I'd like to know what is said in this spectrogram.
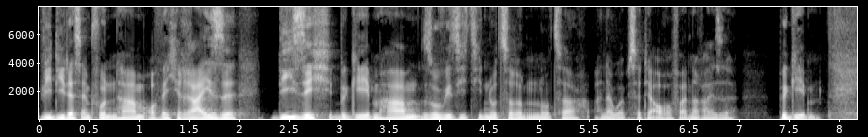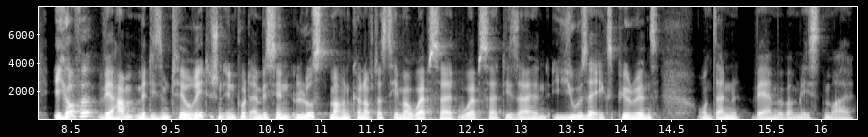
wie die das empfunden haben, auf welche Reise die sich begeben haben, so wie sich die Nutzerinnen und Nutzer einer Website ja auch auf eine Reise begeben. Ich hoffe, wir haben mit diesem theoretischen Input ein bisschen Lust machen können auf das Thema Website, Website Design, User Experience und dann werden wir beim nächsten Mal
